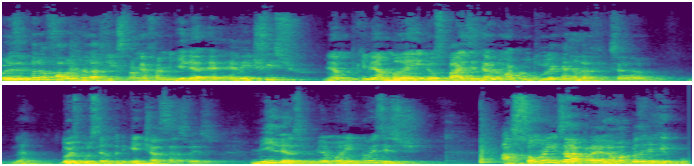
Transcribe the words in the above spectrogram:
por exemplo, quando eu falo de renda fixa para minha família, é, é meio difícil. Minha, porque minha mãe meus pais vieram numa cultura que a renda fixa é né, 2%, ninguém tinha acesso a isso. Milhas, minha mãe, não existe. Ações, ah, para ela é uma coisa de rico.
